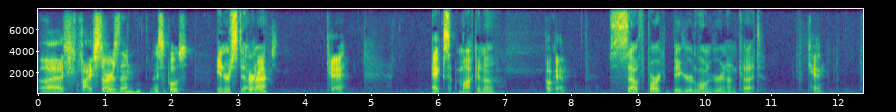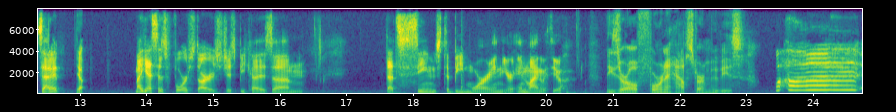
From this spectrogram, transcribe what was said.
uh, five stars then, I suppose. Interstellar, Perhaps. Okay. Ex Machina, Okay. South Park, Bigger, Longer, and Uncut. Okay. Is that it? Yep. My guess is four stars, just because um, that seems to be more in your in line with you. These are all four and a half star movies. What?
